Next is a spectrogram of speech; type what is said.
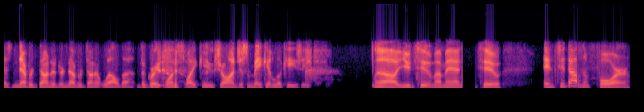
has never done it or never done it well. The the great ones like you, Sean, just make it look easy. Oh, you too, my man. You too. In 2004,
